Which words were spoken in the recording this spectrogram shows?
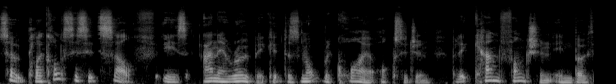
So glycolysis itself is anaerobic. It does not require oxygen, but it can function in both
